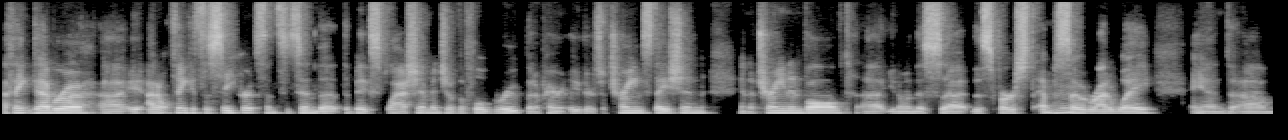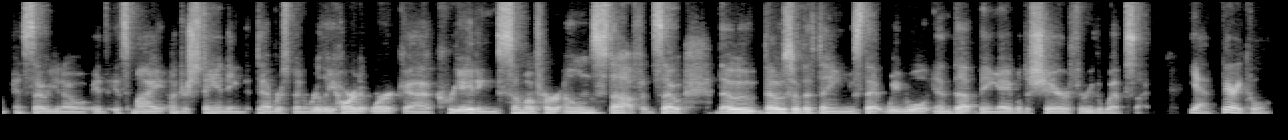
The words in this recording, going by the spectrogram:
I think Deborah. Uh, it, I don't think it's a secret since it's in the the big splash image of the full group. But apparently, there's a train station and a train involved. Uh, you know, in this uh, this first mm-hmm. episode mm-hmm. right away, and um, and so you know, it, it's my understanding that Deborah's been really hard at work uh, creating some of her own stuff, and so those those are the things that we will end up being able to share through the website yeah very cool.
